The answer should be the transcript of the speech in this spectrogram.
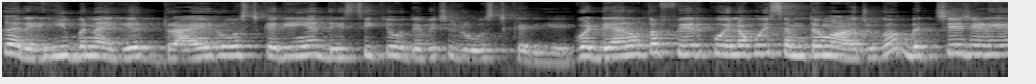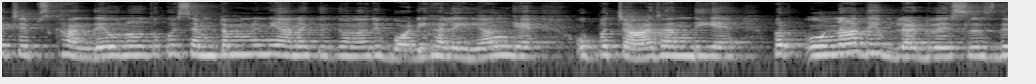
ਘਰੇ ਹੀ ਬਣਾਈਏ ਡਰਾਈ ਰੋਸਟ ਕਰੀਏ ਜਾਂ ਦੇਸੀ ਘਿਓ ਦੇ ਵਿੱਚ ਰੋਸਟ ਕਰੀਏ। ਵੱਡਿਆਂ ਨੂੰ ਤਾਂ ਫਿਰ ਕੋਈ ਨਾ ਕੋਈ ਸਿੰਪਟਮ ਆ ਜਾਊਗਾ। ਬੱਚੇ ਜਿਹੜੇ ਇਹ ਚਿਪਸ ਖਾਂਦੇ ਉਹਨਾਂ ਨੂੰ ਤਾਂ ਕੋਈ ਸਿੰਪਟਮ ਨਹੀਂ ਆਣਾ ਕਿਉਂਕਿ ਉਹਨਾਂ ਦੀ ਬਾਡੀ ਹਾਲੇ ਯੰਗ ਹੈ, ਉਹ ਪਚਾ ਜਾਂਦੀ ਹੈ, ਪਰ ਉਹਨਾਂ ਦੇ ਬਲੱਡ ਵੈਸਲਸ ਦੇ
